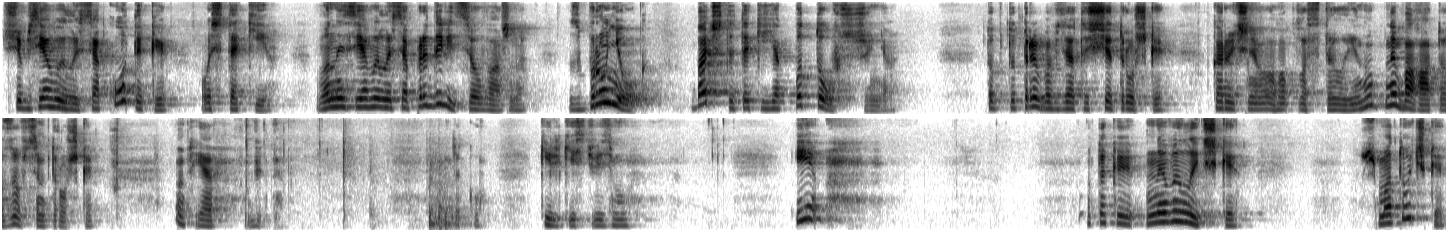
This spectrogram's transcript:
щоб з'явилися котики, ось такі, вони з'явилися, придивіться уважно, з бруньок. Бачите, такі, як потовщення. Тобто треба взяти ще трошки коричневого пластилину. Небагато, зовсім трошки. От я таку кількість візьму. І отакі невеличкі шматочки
